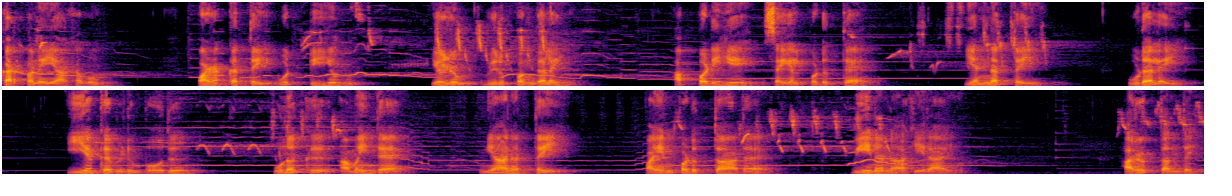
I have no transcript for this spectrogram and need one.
கற்பனையாகவும் பழக்கத்தை ஒட்டியும் எழும் விருப்பங்களை அப்படியே செயல்படுத்த எண்ணத்தை உடலை இயக்க விடும்போது உனக்கு அமைந்த ஞானத்தை பயன்படுத்தாத வீணனாகிறாய். அருட்தந்தை.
